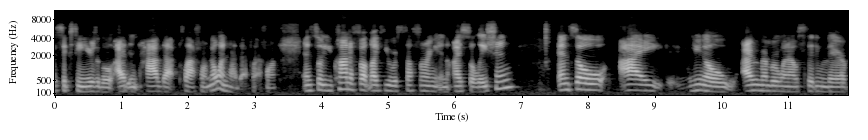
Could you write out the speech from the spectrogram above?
16 years ago i didn't have that platform. No one had that platform. And so you kind of felt like you were suffering in isolation. And so i you know i remember when i was sitting there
